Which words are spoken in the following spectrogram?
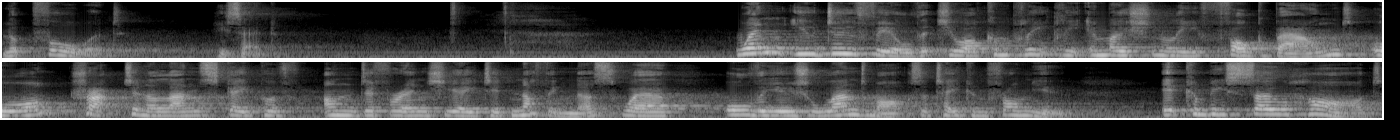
look forward, he said. When you do feel that you are completely emotionally fog bound or trapped in a landscape of undifferentiated nothingness where all the usual landmarks are taken from you, it can be so hard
